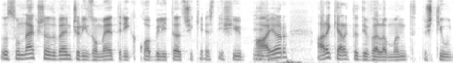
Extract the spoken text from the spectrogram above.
sunt un action adventure izometric cu abilități și chestii și Mhm. Pyre are character development, știu,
